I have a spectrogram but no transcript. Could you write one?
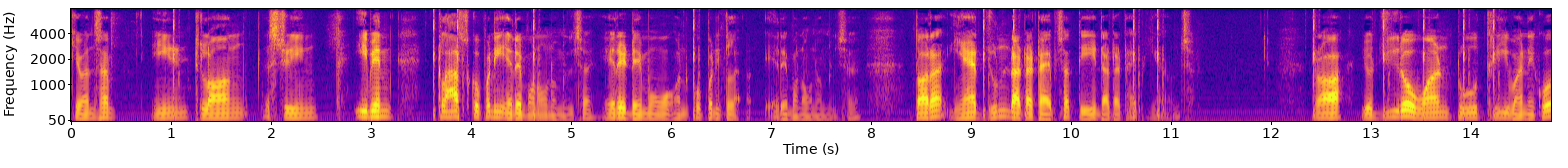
के भन्छ? इन्ट लङ स्ट्रिङ इभेन क्लासको पनि एरे बनाउन मिल्छ। एरे डेमो वानको पनि एरे बनाउन मिल्छ। तर यहाँ जुन डाटा टाइप छ त्यही डाटा टाइप यहाँ हुन्छ। र यो जिरो वान टू थ्री भनेको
